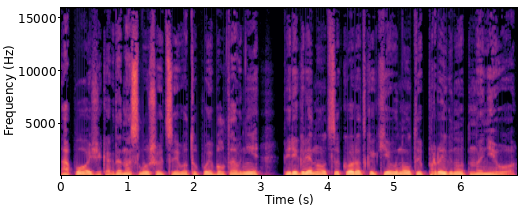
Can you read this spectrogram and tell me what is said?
а позже, когда наслушаются его тупой болтовни, переглянутся, коротко кивнут и прыгнут на него.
